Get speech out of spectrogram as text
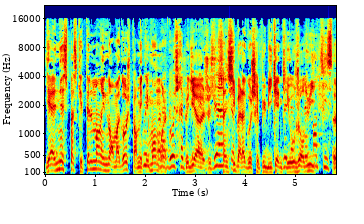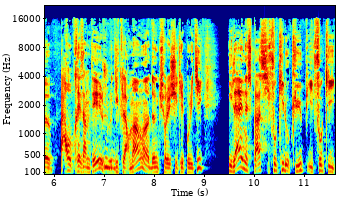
y a un espace qui est tellement énorme à gauche, permettez-moi, Oui, moi, gauche je veux dire, je suis sensible sûr. à la gauche républicaine qui est aujourd'hui euh, pas représentée, je le dis clairement, euh, donc sur l'échiquier politique. Il a un espace, il faut qu'il occupe, il faut qu'il,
